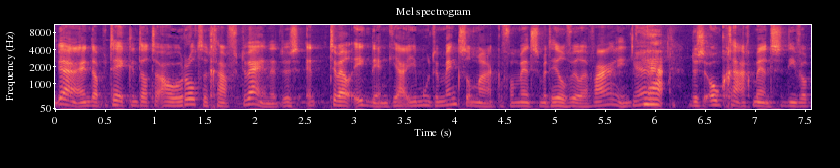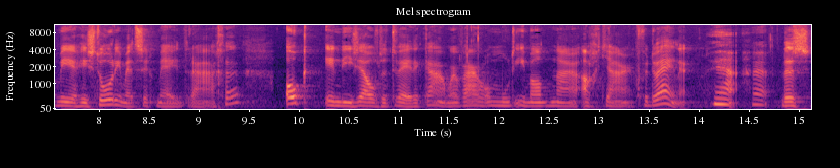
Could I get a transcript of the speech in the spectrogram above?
Ja, en dat betekent dat de oude rotten gaan verdwijnen. Dus, en, terwijl ik denk, ja, je moet een mengsel maken van mensen met heel veel ervaring. Ja. Dus ook graag mensen die wat meer historie met zich meedragen. Ook in diezelfde Tweede Kamer. Waarom moet iemand na acht jaar verdwijnen? Ja. ja. Dus...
